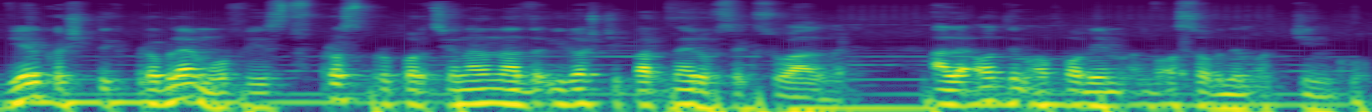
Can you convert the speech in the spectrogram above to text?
Wielkość tych problemów jest wprost proporcjonalna do ilości partnerów seksualnych, ale o tym opowiem w osobnym odcinku.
